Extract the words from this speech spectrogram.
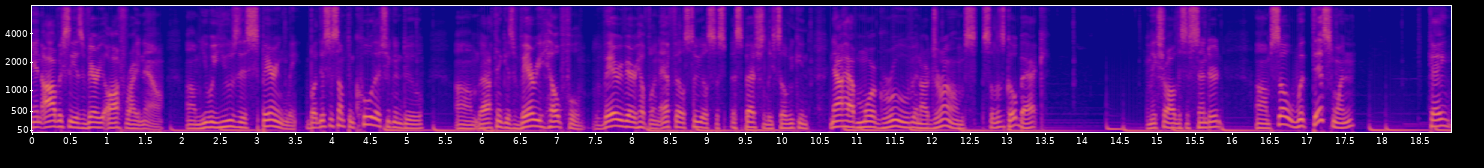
And obviously, it's very off right now. Um, you will use this sparingly, but this is something cool that you can do um, that I think is very helpful, very, very helpful in FL Studio especially. So we can now have more groove in our drums. So let's go back, make sure all this is centered. Um, so with this one, okay,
